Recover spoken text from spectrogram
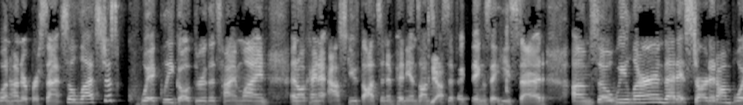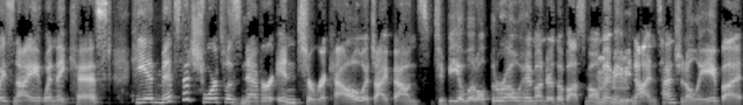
100%. So let's just quickly go through the timeline and I'll kind of ask you thoughts and opinions on yeah. specific things that he said. Um, so we learned that it started on boys' night when they kissed. He admits that Schwartz was never into Raquel, which I found to be a little throw him under the bus moment, mm-hmm. maybe not intentionally, but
